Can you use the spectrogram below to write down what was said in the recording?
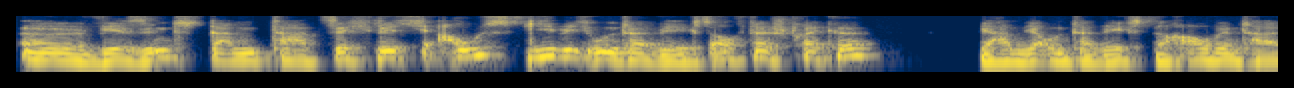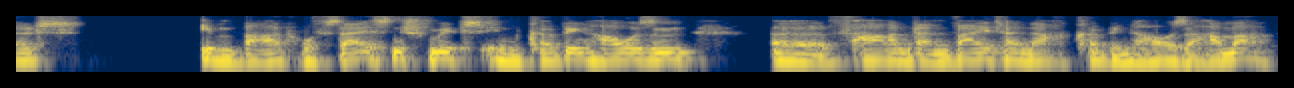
Äh, wir sind dann tatsächlich ausgiebig unterwegs auf der Strecke. Wir haben ja unterwegs noch Aufenthalt im Bahnhof Seißenschmidt in Köppinghausen, äh, fahren dann weiter nach Köppinghauser-Hammer.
